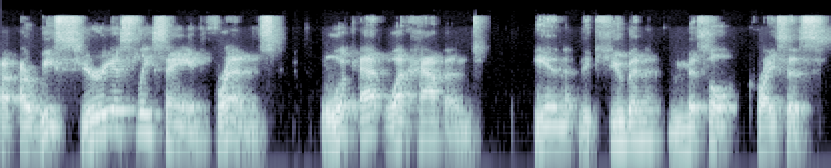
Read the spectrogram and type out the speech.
Are we seriously saying, friends, look at what happened in the Cuban Missile Crisis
